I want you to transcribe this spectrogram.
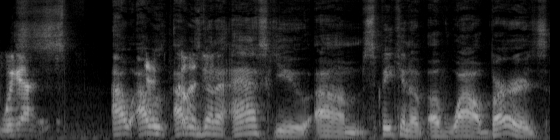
we got I, I Yeah, was I was gonna ask you. Um, speaking of, of wild birds,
